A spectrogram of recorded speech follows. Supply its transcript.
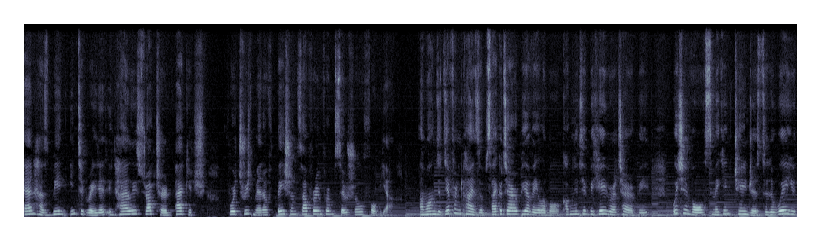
and has been integrated in highly structured package for treatment of patients suffering from social phobia. Among the different kinds of psychotherapy available, cognitive behavioral therapy, which involves making changes to the way you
